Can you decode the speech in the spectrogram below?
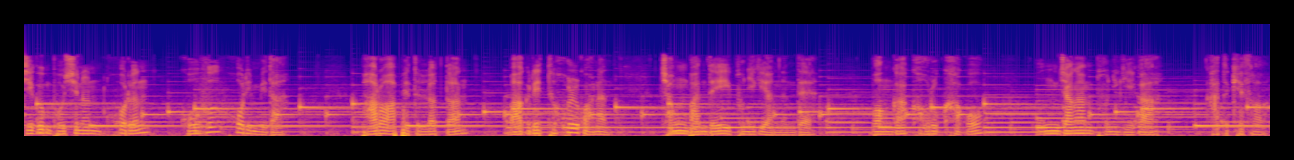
지금 보시는 홀은 고흐 홀입니다. 바로 앞에 들렀던 마그리트 홀과는 정반대의 분위기였는데 뭔가 거룩하고 웅장한 분위기가 가득해서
